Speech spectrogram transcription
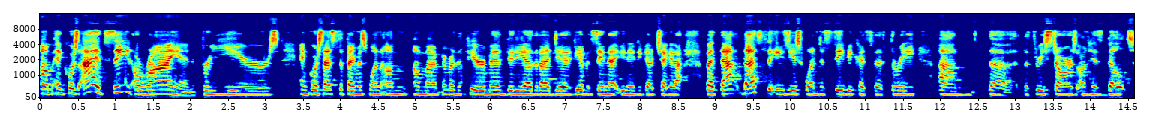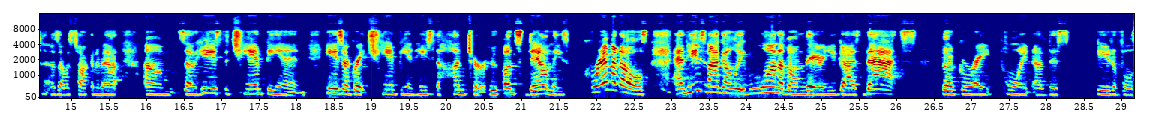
Um, and of course, I had seen Orion for years. And of course, that's the famous one on, on my, remember the pyramid video that I did? If you haven't seen that, you need to go check it out. But that that's the easiest one to see because the three, um, the, the three stars on his belt, as I was talking about. Um, so he is the champion. He is our great champion. He's the hunter who hunts down these criminals. And he's not going to leave one of them there, you guys. That's the great point of this beautiful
